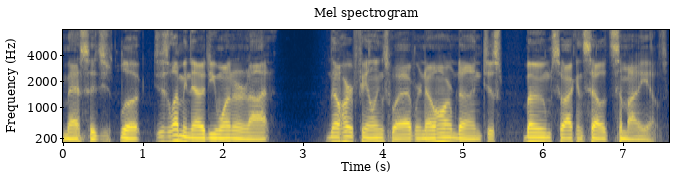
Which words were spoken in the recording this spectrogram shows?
message. Look, just let me know do you want it or not. No hurt feelings, whatever, no harm done. Just boom, so I can sell it to somebody else.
